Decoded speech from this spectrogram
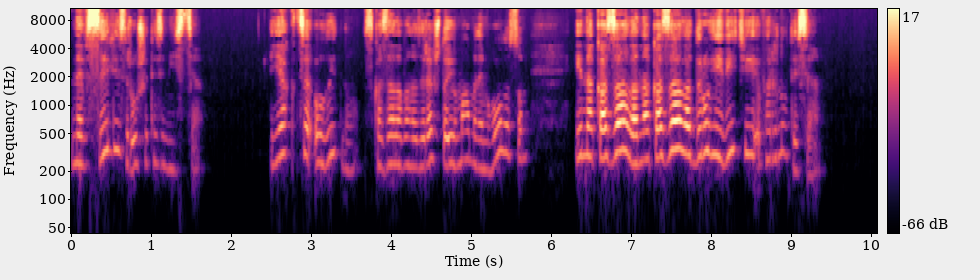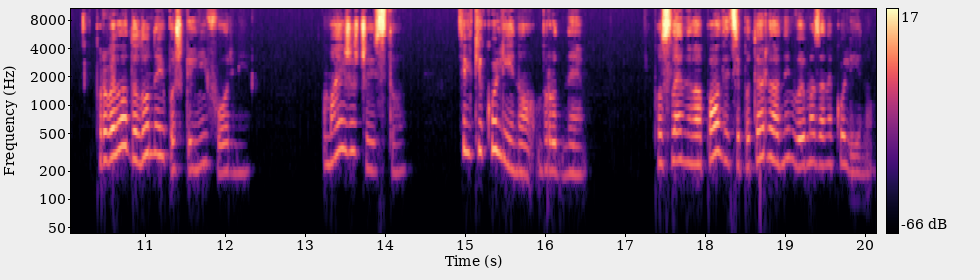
не в силі зрушити з місця. Як це огидно, сказала вона зрештою маминим голосом і наказала, наказала другій Віті вернутися. Провела долонею по шкільній формі. Майже чисто, тільки коліно брудне. Посленила палець і потерла ним вимазане коліно.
